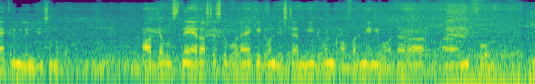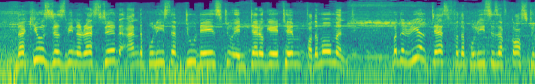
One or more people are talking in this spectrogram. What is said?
क्या क्रिमिनल इंटेंशन होगा और जब उसने एयर होस्टेस को बोला है कि डोंट डिस्टर्ब मी डोंट ऑफर मी एनी वाटर और एनी फूड The accused has been arrested and the police have two days to interrogate him for the moment. but the real test for the police is, of course, to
